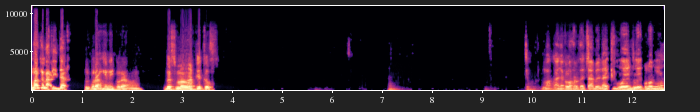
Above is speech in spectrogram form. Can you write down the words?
Cuma kena lidah. kurang ini kurang Bersemangat gitu. Makanya kalau harga cabai naik goyang juga ekonomi ya.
